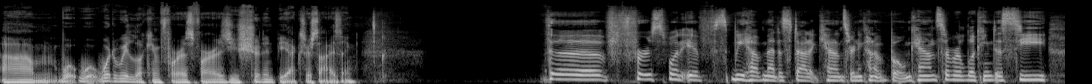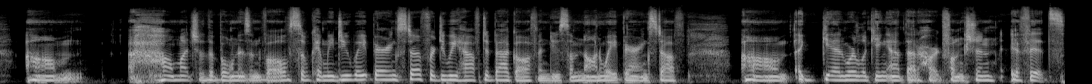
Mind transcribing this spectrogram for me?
um, what, what are we looking for as far as you shouldn't be exercising? The first one, if we have metastatic cancer, any kind of bone cancer, we're looking to see um, how much of the bone is involved. So, can we do weight bearing stuff or do we have to back off and do some non weight bearing stuff? Um, again, we're looking at that heart function. If it's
